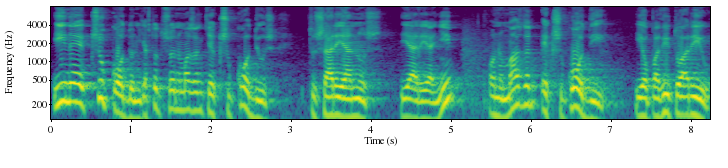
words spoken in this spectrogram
είναι εξουκόντων. Γι' αυτό τους ονομάζαν και εξουκόντιους τους Αριανούς. Οι Αριανοί ονομάζονταν εξουκόντιοι, οι οπαδοί του Αρίου.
